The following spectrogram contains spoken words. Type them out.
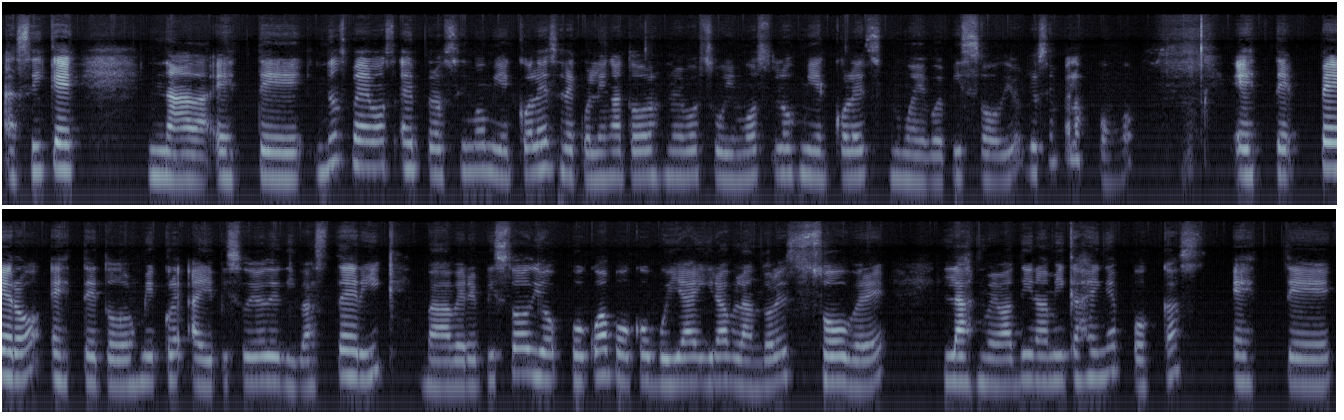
Así que nada, este, nos vemos el próximo miércoles. Recuerden a todos los nuevos, subimos los miércoles nuevo episodio. Yo siempre los pongo. Este, pero este, todos los miércoles hay episodio de Divasteric. Va a haber episodio. Poco a poco voy a ir hablándoles sobre las nuevas dinámicas en el podcast. Este,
